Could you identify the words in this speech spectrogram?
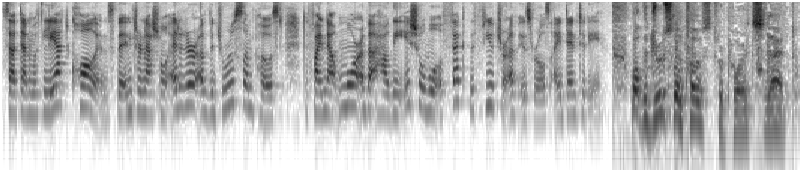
sat down with Liat Collins, the international editor of the Jerusalem Post, to find out more about how the issue will affect the future of Israel's identity. Well, the Jerusalem Post reports that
